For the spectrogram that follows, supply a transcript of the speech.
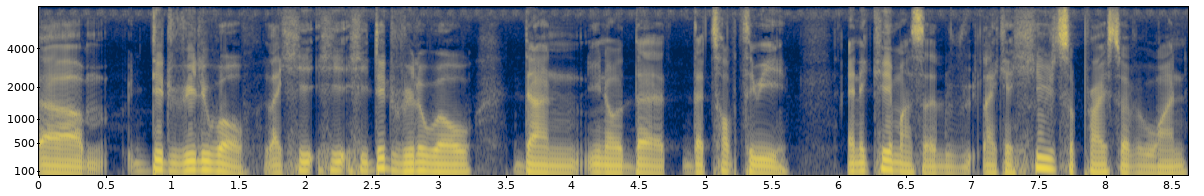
um did really well. Like he he, he did really well than you know the the top three and it came as a like a huge surprise to everyone.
